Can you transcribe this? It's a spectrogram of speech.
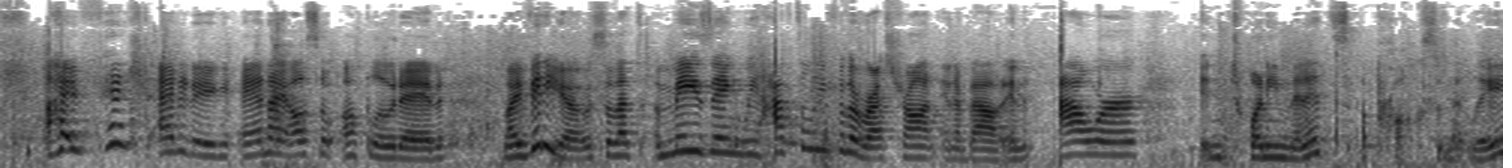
I finished editing and I also uploaded my video, so that's amazing. We have to leave for the restaurant in about an hour in 20 minutes approximately.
